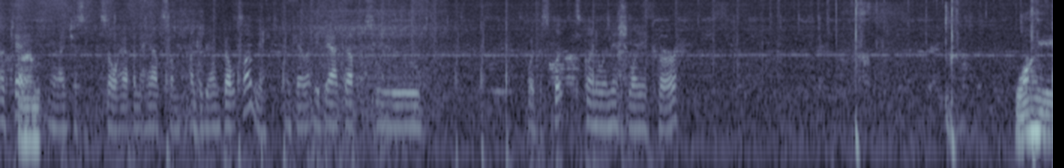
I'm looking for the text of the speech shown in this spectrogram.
Okay, Um, and I just so happen to have some underground belts on me. Okay, let me back up to where the split is going to initially occur. Why?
